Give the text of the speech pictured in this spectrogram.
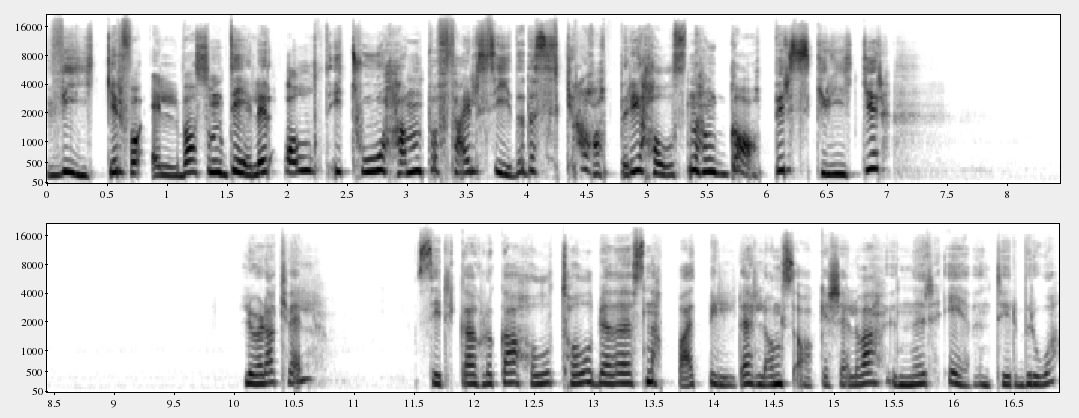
viker for elva som deler alt i to, han på feil side, det skraper i halsen, han gaper, skriker. Lørdag kveld, cirka klokka halv tolv, ble det snappa et bilde langs Akerselva under Eventyrbroa.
